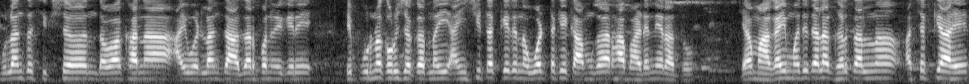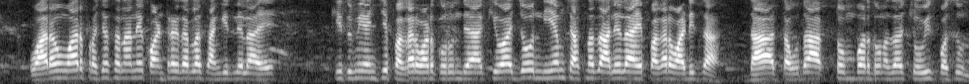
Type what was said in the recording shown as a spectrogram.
मुलांचं शिक्षण दवाखाना आईवडिलांचं आजारपण वगैरे हे पूर्ण करू शकत नाही. ऐंशी टक्के ते नव्वद टक्के कामगार हा भाड्याने राहतो. या महागाईमध्ये त्याला घर चालणं अशक्य आहे. वारंवार प्रशासनाने कॉन्ट्रॅक्टरला सांगितलेलं आहे की तुम्ही यांची पगारवाढ करून द्या किंवा जो नियम शासनाचा आलेला आहे पगारवाढीचा दहा चौदा ऑक्टोंबर दोन हजार चोवीसपासून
